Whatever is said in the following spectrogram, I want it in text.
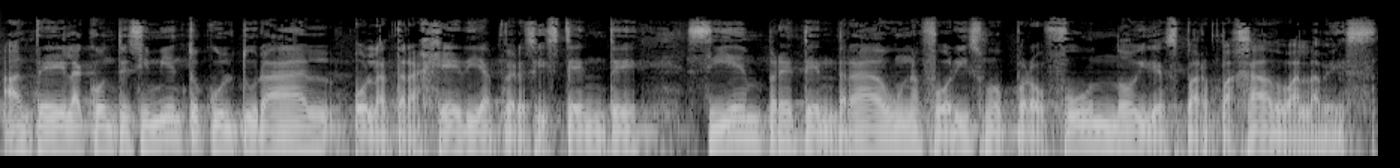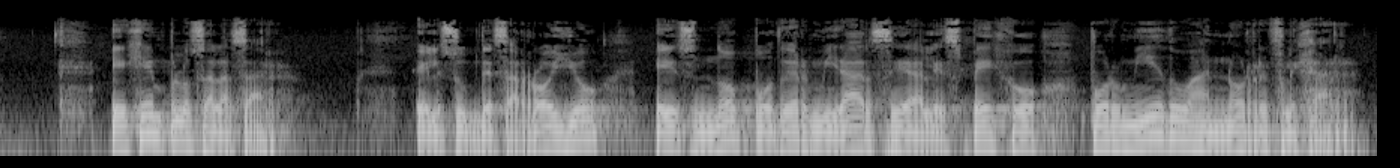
Ante el acontecimiento cultural o la tragedia persistente, siempre tendrá un aforismo profundo y desparpajado a la vez. Ejemplos al azar. El subdesarrollo es no poder mirarse al espejo por miedo a no reflejar.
